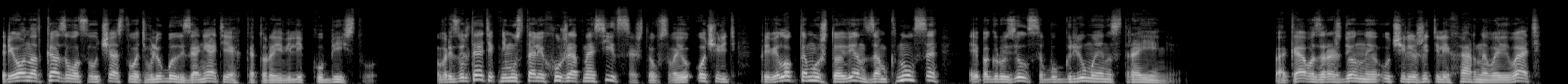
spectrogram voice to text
Трион отказывался участвовать в любых занятиях, которые вели к убийству. В результате к нему стали хуже относиться, что, в свою очередь, привело к тому, что Вен замкнулся и погрузился в угрюмое настроение. Пока возрожденные учили жителей Харна воевать,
